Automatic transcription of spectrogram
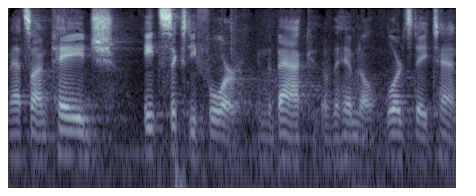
That's on page 864 in the back of the hymnal, Lord's Day 10.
